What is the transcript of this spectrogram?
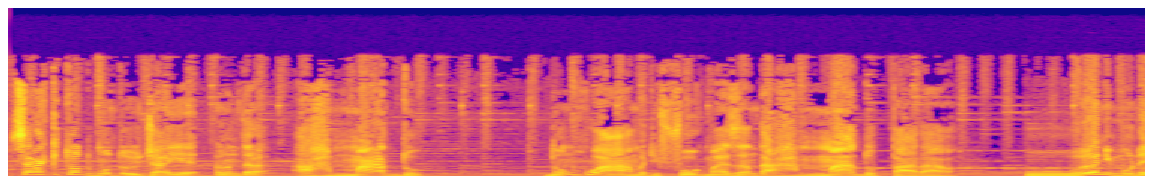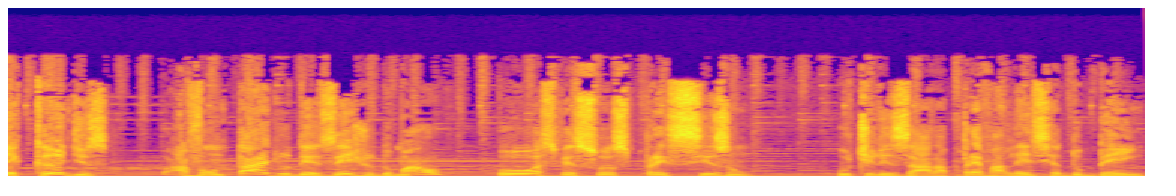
Será que todo mundo já anda armado? Não com a arma de fogo, mas anda armado para o ânimo necandes, a vontade, o desejo do mal? ou as pessoas precisam utilizar a prevalência do bem?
